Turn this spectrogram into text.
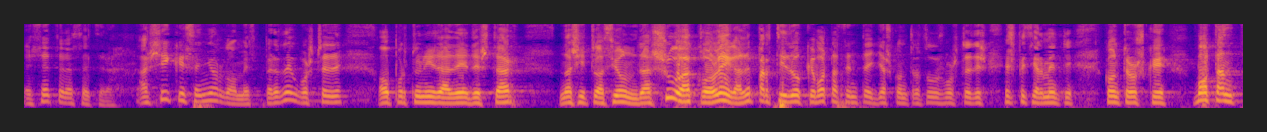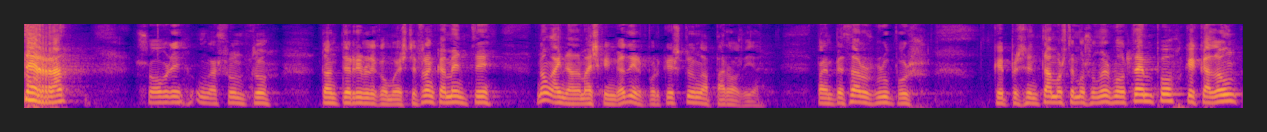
etcétera, etcétera. Así que, señor Gómez, perdeu vostede a oportunidade de estar na situación da súa colega de partido que vota centellas contra todos vostedes, especialmente contra os que votan terra sobre un asunto tan terrible como este. Francamente, non hai nada máis que engadir, porque isto é unha parodia. Para empezar, os grupos que presentamos temos o mesmo tempo que cada un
